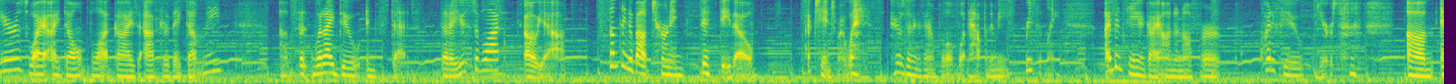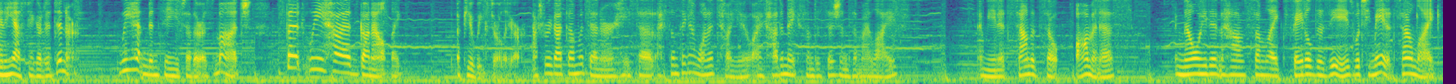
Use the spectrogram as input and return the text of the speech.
Here's why I don't block guys after they dump me. Uh, but what I do instead that I used to block, oh yeah. Something about turning 50 though. I've changed my ways. Here's an example of what happened to me recently. I've been seeing a guy on and off for quite a few years, um, and he asked me to go to dinner. We hadn't been seeing each other as much, but we had gone out like a few weeks earlier. After we got done with dinner, he said, I have something I want to tell you. I've had to make some decisions in my life. I mean, it sounded so ominous. No, he didn't have some like fatal disease, which he made it sound like.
